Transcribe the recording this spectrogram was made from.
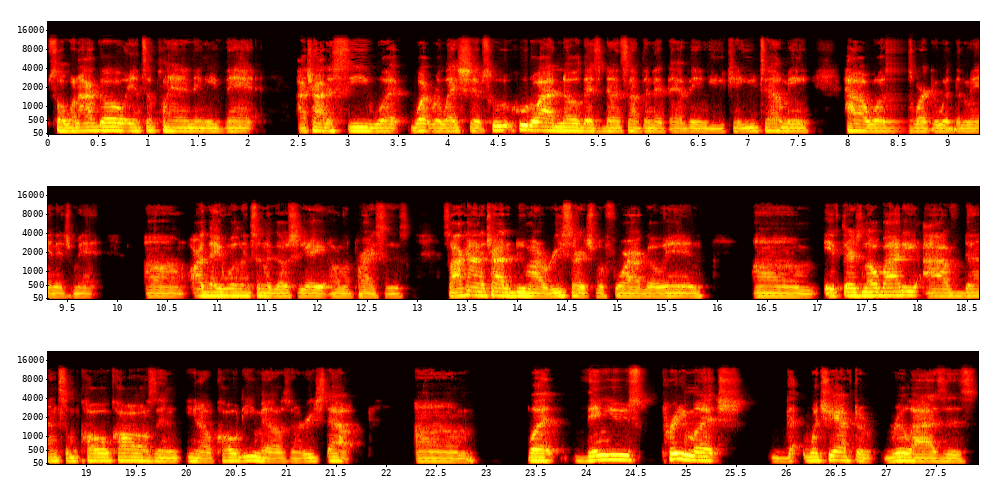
so when I go into planning an event, I try to see what what relationships who who do I know that's done something at that venue. Can you tell me how I was working with the management? Um, are they willing to negotiate on the prices? So I kind of try to do my research before I go in. Um, if there's nobody, I've done some cold calls and you know cold emails and reached out. Um, but venues pretty much what you have to realize is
